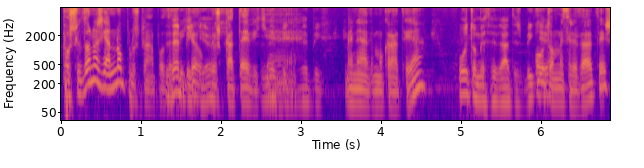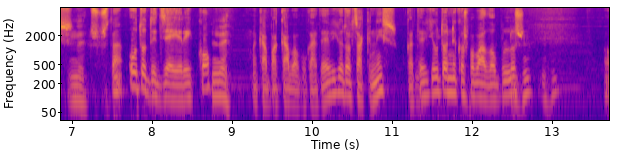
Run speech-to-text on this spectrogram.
Ποσειδώνας Γιαννόπουλος πρέπει να πω. Δεν Δεν πήγε, ο πήγε, οποίος όχι. κατέβηκε Δεν πήγε, δεν πήγε. με Νέα Δημοκρατία. Ούτε ο Μεθεδάτη μπήκε. Ούτε ο Μηθριδάτη. Ναι. Σωστά. Ούτε ο DJ Ρίκο. Ναι. Με ΚΚ που κατέβηκε. Ούτε ο Τσακνής που κατέβηκε. Ούτε ο Νίκος Παπαδόπουλος. Ο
